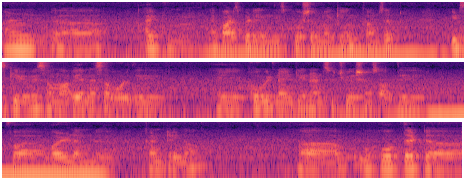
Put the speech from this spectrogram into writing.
and uh, I, I participated in this poster making concept it's giving me some awareness about the uh, COVID-19 and situations of the world and country now uh, hope that uh,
